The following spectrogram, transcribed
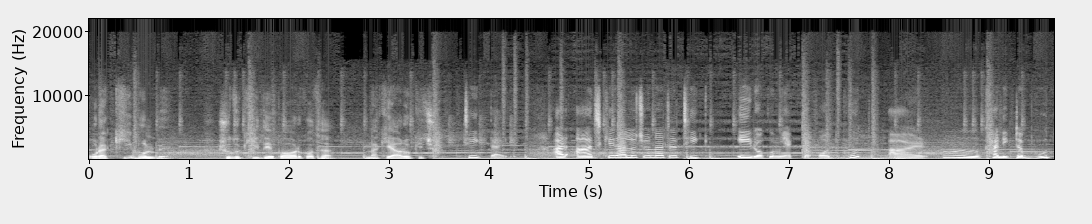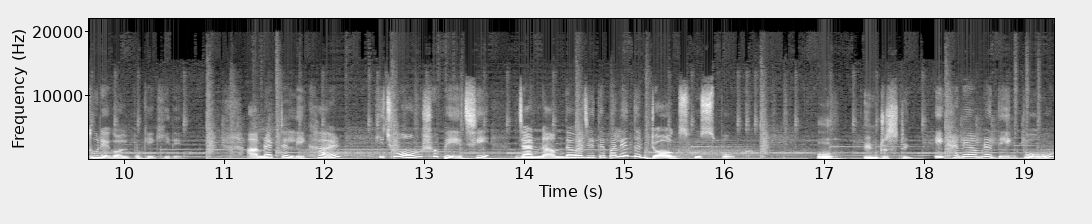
ওরা কি বলবে? শুধু খিদে পাওয়ার কথা নাকি আরও কিছু? ঠিক তাই। আর আজকের আলোচনাটা ঠিক এই রকমই একটা অদ্ভুত আর খানিকটা ভুতুরে গল্পকে ঘিরে। আমরা একটা লেখার কিছু অংশ পেয়েছি যার নাম দেওয়া যেতে পারে দ্য ডগস হু স্পোক ও ইন্টারেস্টিং এখানে আমরা দেখব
